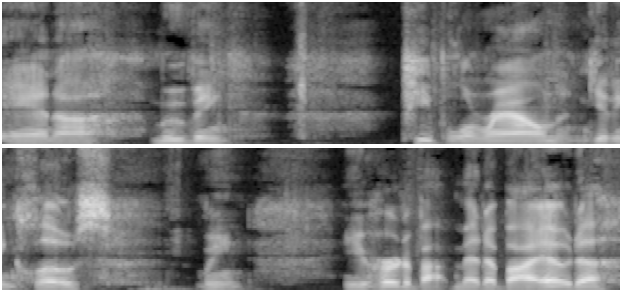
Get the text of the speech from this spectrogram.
and uh, moving people around and getting close. I mean, you heard about Metabiota.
